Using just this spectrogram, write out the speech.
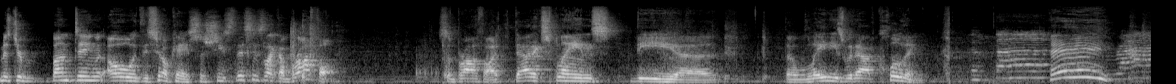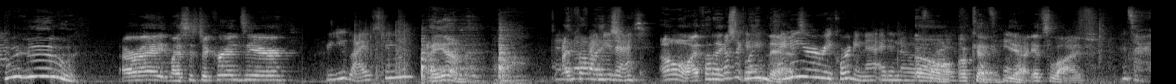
Mr. Bunting. With, oh, this. Okay, so she's. This is like a brothel. It's a brothel. That explains the uh, the ladies without clothing. Hey, woohoo! All right, my sister Corinne's here. Are you live streaming? I am. I don't know if I knew ex- that. Oh, I thought I That's okay. explained that. I knew you were recording it. I didn't know it was Oh, live. okay. Yeah, it's live. It's alright.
